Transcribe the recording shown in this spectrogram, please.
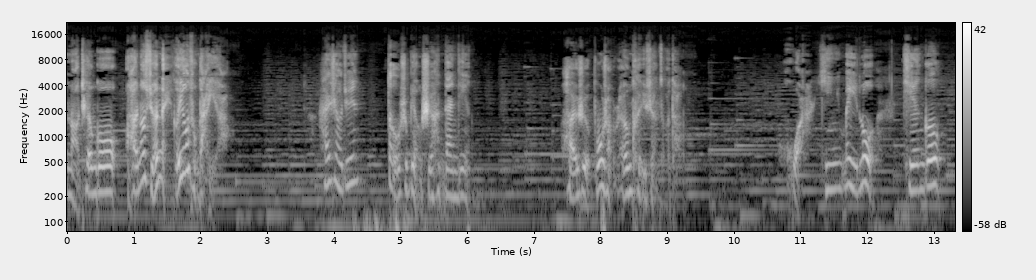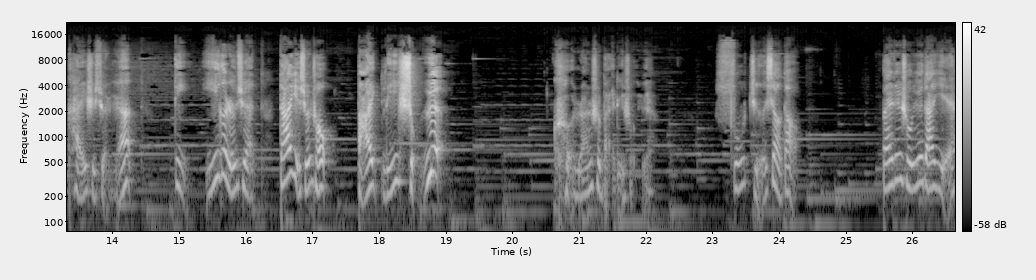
那天宫还能选哪个英雄打野啊？”韩小军倒是表示很淡定：“还是有不少人可以选择的。”话音未落，天宫开始选人，第一个人选打野选手百里守约，果然是百里守约。苏哲笑道：“百里守约打野，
